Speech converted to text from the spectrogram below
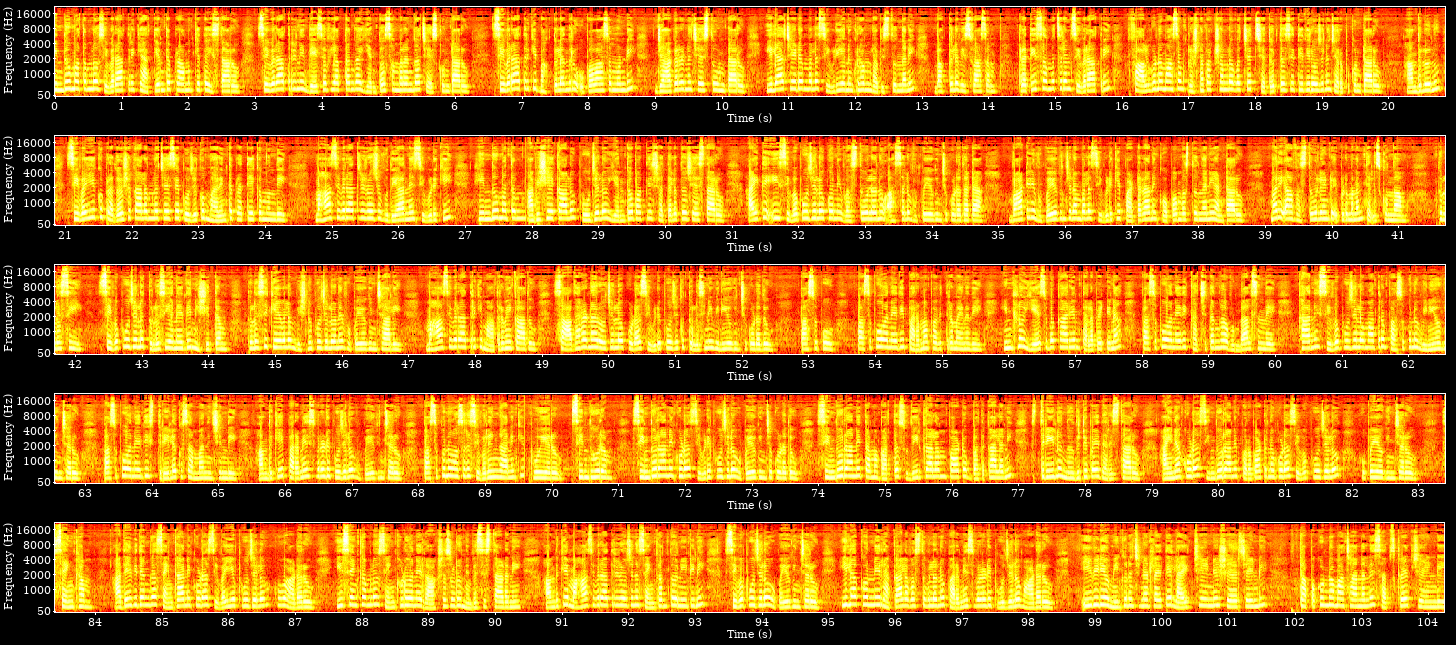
హిందూ మతంలో శివరాత్రికి అత్యంత ప్రాముఖ్యత ఇస్తారు. శివరాత్రిని దేశవ్యాప్తంగా ఎంతో సమరంగా చేసుకుంటారు. శివరాత్రికి భక్తులందరూ ఉపవాసం ఉండి జాగరణ చేస్తూ ఉంటారు. ఇలా చేయడం వల్ల శివుడి అనుగ్రహం లభిస్తుందని భక్తుల విశ్వాసం. ప్రతి సంవత్సరం శివరాత్రి ఫాల్గుణ మాసం కృష్ణపక్షంలో వచ్చే చతుర్దశి తిథి రోజున జరుపుకుంటారు. అందులోనూ శివయ్యకు ప్రదోషకాలంలో చేసే పూజకు మరింత ప్రత్యేకం ఉంది. మహాశివరాత్రి రోజు ఉదయాన్నే శివుడికి హిందూ మతం అభిషేకాలు పూజలు ఎంతో భక్తి శ్రద్ధలతో చేస్తారు. అయితే ఈ శివ పూజలో కొన్ని వస్తువులను అసలు ఉపయోగించకూడదట. వాటిని ఉపయోగించడం వల్ల శివుడికి పట్టరాని కోపం వస్తుందని అంటారు. మరి ఆ వస్తువులేంటో ఇప్పుడు మనం తెలుసుకుందాం. తులసి. శివ పూజలో తులసి అనేది నిషిద్ధం. తులసి కేవలం విష్ణు పూజలోనే ఉపయోగించాలి. మహాశివరాత్రికి మాత్రమే కాదు సాధారణ రోజుల్లో కూడా శివుడి పూజకు తులసిని వినియోగించకూడదు. పసుపు. పసుపు అనేది పరమ పవిత్రమైనది. ఇంట్లో ఏ శుభకార్యం తలపెట్టినా పసుపు అనేది ఖచ్చితంగా ఉండాల్సిందే. కానీ శివ పూజలో మాత్రం పసుపును వినియోగించరు. పసుపు అనేది స్త్రీలకు సంబంధించింది. అందుకే పరమేశ్వరుడి పూజలో ఉపయోగించరు. పసుపును అసలు శివలింగానికి పూయరు. సింధూరం. సింధూరాన్ని కూడా శివుడి పూజలో ఉపయోగించకూడదు. సింధూరాన్ని తమ భర్త సుదీర్ఘకాలం పాటు బతకాలని స్త్రీలు నుదుటిపై ధరిస్తారు. అయినా కూడా సింధూరాన్ని పొరపాటున కూడా శివ పూజలో ఉపయోగించరు. శంఖం. అదేవిధంగా శంఖాన్ని కూడా శివయ్య పూజలకు వాడరు ఈ శంఖంలో శంఖుడు అనే రాక్షసుడు నివసిస్తాడని అందుకే మహాశివరాత్రి రోజున శంఖంతో నీటిని శివ పూజలో ఉపయోగించరు. ఇలా కొన్ని రకాల వస్తువులను పరమేశ్వరుడి పూజలో వాడరు. ఈ వీడియో మీకు నచ్చినట్లయితే లైక్ చేయండి షేర్ చేయండి. తప్పకుండా మా ఛానల్ని సబ్స్క్రైబ్ చేయండి.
